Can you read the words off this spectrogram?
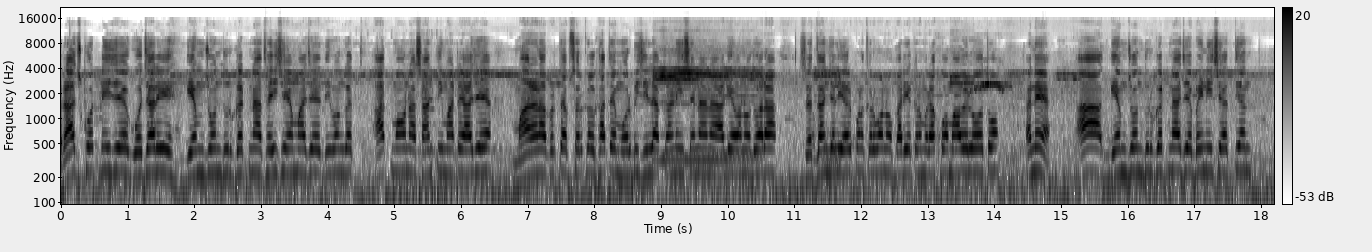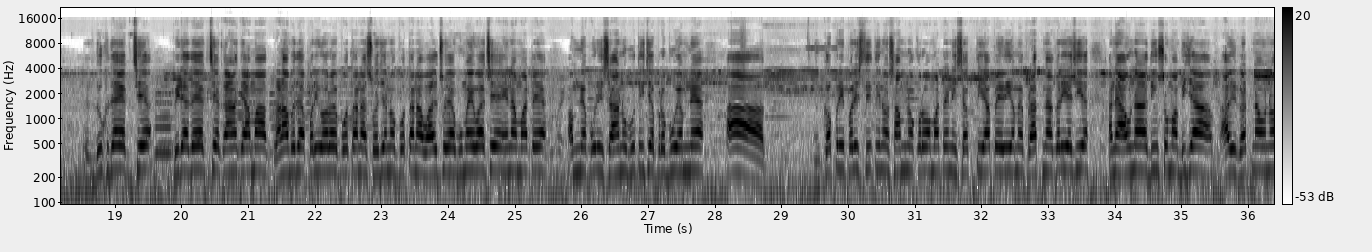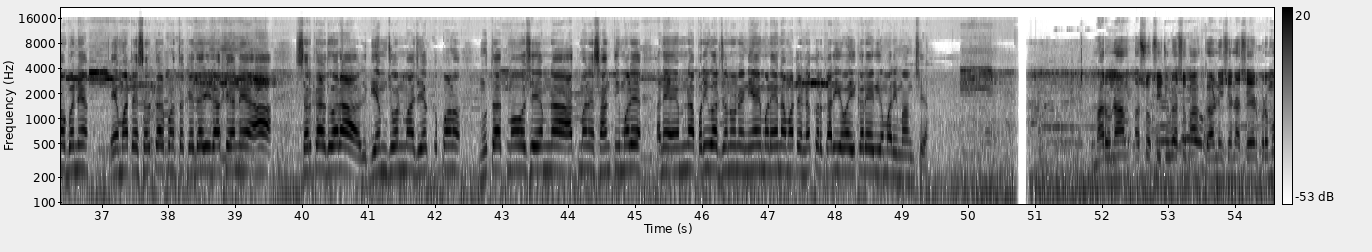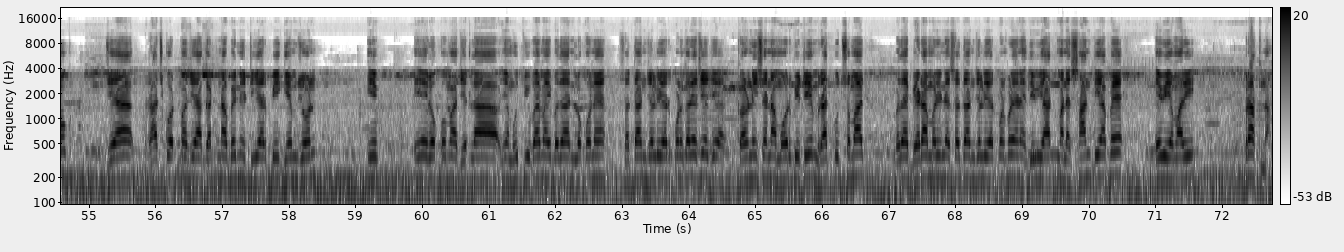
રાજકોટની જે ગોજારી ગેમ ઝોન દુર્ઘટના થઈ છે, એમાં જે દિવંગત આત્માઓના શાંતિ માટે આજે મહારાણા પ્રતાપ સર્કલ ખાતે મોરબી જિલ્લા કરણી સેનાના આગેવાનો દ્વારા શ્રદ્ધાંજલિ અર્પણ કરવાનો કાર્યક્રમ રાખવામાં આવેલો હતો. અને આ ગેમ ઝોન દુર્ઘટના જે બની છે અત્યંત દુઃખદાયક છે, પીડાદાયક છે, કારણ કે આમાં ઘણા બધા પરિવારોએ પોતાના સ્વજનો પોતાના વાલછોયા ગુમાવ્યા છે. એના માટે અમને પૂરી સહાનુભૂતિ છે. પ્રભુ એમને આ કપરી પરિસ્થિતિનો સામનો કરવા માટેની શક્તિ આપે એવી અમે પ્રાર્થના કરીએ છીએ અને આવનારા દિવસોમાં બીજા આવી ઘટનાઓ ન બને એ માટે સરકાર પણ તકેદારી રાખે અને આ સરકાર દ્વારા ગેમ ઝોનમાં જે પણ મૃતાત્માઓ છે એમના આત્માને શાંતિ મળે અને એમના પરિવારજનોને ન્યાય મળે એના માટે નક્કર કાર્યવાહી કરે એવી અમારી માંગ છે. મારું નામ અશોકસિંહ ચુડાસમા કરણી સેના શહેર પ્રમુખ. જે આ રાજકોટમાં જે આ ઘટના બની ટીઆરપી ગેમ ઝોન એ એ લોકોમાં જેટલા જે મૃત્યુ પામ્યા એ બધા લોકોને શ્રદ્ધાંજલિ અર્પણ કરે છે. જે કરણી સેના મોરબી ટીમ, રાજપૂત સમાજ બધા ભેળા મળીને શ્રદ્ધાંજલિ અર્પણ કરે અને દિવ્ય આત્માને શાંતિ આપે એવી અમારી પ્રાર્થના.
